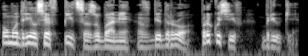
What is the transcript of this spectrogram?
умудрился впиться зубами в бедро, прокусив брюки.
